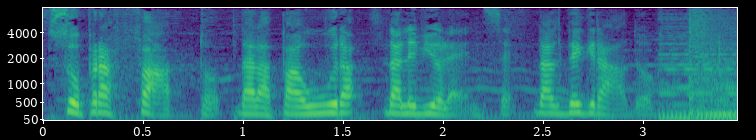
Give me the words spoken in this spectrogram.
sopraffatto dalla paura, dalle violenze, dal degrado.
